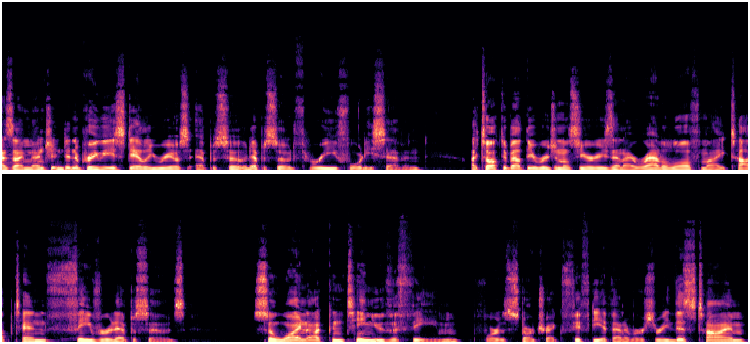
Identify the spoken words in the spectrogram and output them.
As I mentioned in a previous Daily Rios episode, episode 347, I talked about the original series and I rattled off my top 10 favorite episodes. So why not continue the theme for Star Trek 50th anniversary, this time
